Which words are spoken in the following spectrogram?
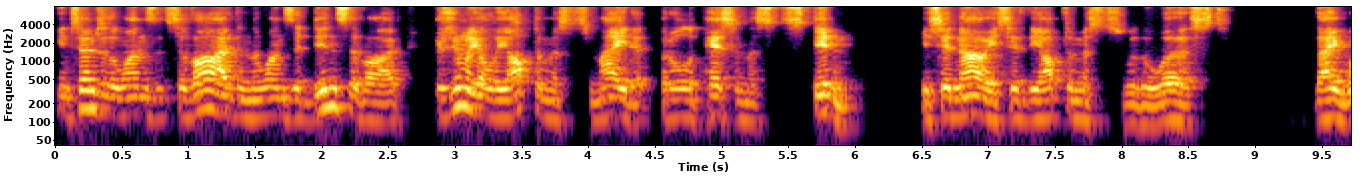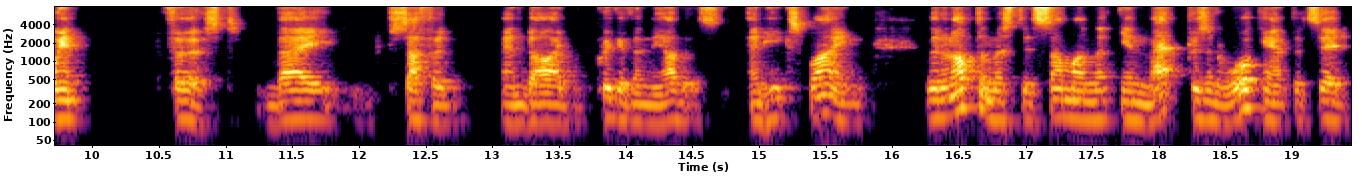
in terms of the ones that survived and the ones that didn't survive, presumably all the optimists made it, but all the pessimists didn't." He said, "No." He said the optimists were the worst. They went first. They suffered and died quicker than the others. And he explained that an optimist is someone that in that prisoner of war camp that said,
